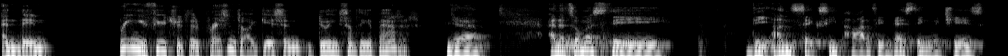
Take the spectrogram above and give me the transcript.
and then bringing your future to the present, I guess, and doing something about it. Yeah. And it's almost the, the unsexy part of investing, which is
